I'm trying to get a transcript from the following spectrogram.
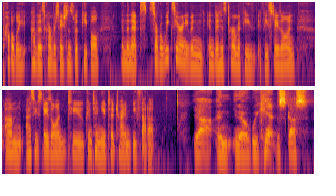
probably have those conversations with people in the next several weeks here and even into his term if he if he stays on um, as he stays on to continue to try and beef that up. Yeah, and you know we can't discuss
